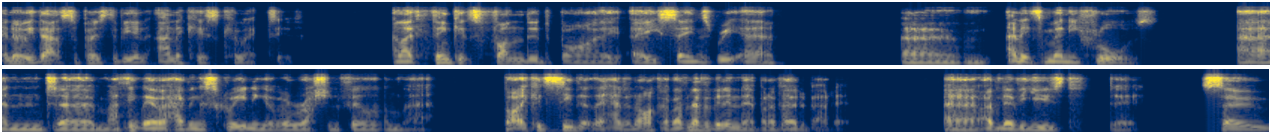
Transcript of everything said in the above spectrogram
Anyway, that's supposed to be an anarchist collective. And I think it's funded by a Sainsbury heir. Um, and it's many floors. and um, I think they were having a screening of a Russian film there. But I could see that they had an archive. I've never been in there, but I've heard about it. Uh, I've never used it. So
